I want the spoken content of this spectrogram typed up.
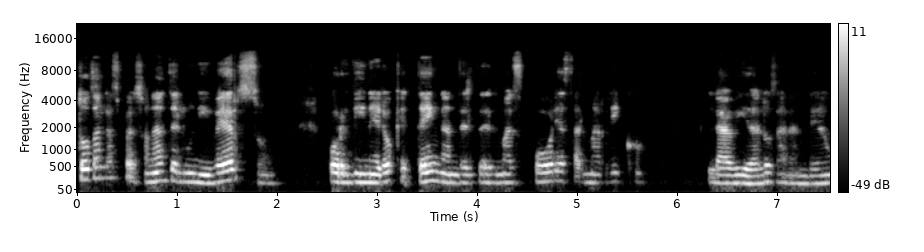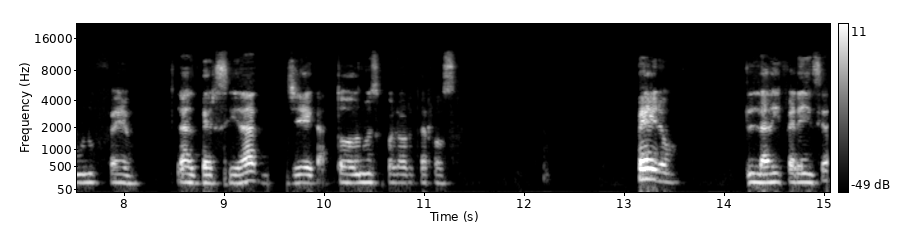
todas las personas del universo, por dinero que tengan, desde el más pobre hasta el más rico, la vida los harán a uno feo. La adversidad llega, todo no es color de rosa. Pero la diferencia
